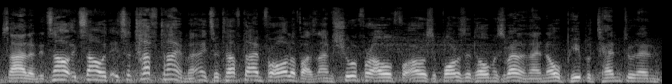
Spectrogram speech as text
silent. It's now, it's now, it's a tough time. Eh? It's a tough time for all of us. I'm sure for our for our supporters at home as well. And I know people tend to then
